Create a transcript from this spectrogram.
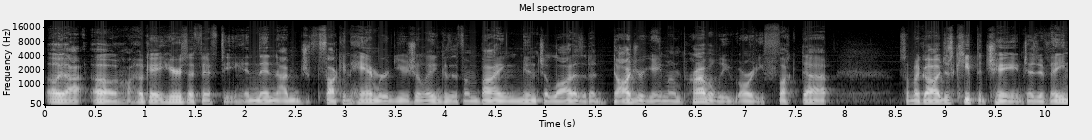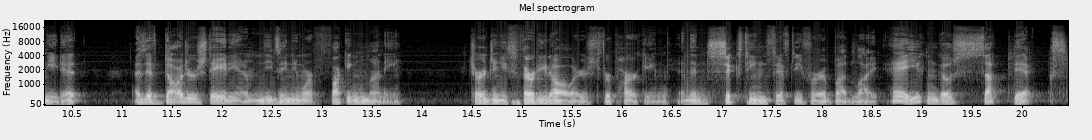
Oh yeah. Oh, okay. Here's a fifty, and then I'm fucking hammered usually because if I'm buying micheladas at a Dodger game, I'm probably already fucked up. So I'm like, oh, I'll just keep the change as if they need it, as if Dodger Stadium needs any more fucking money charging you thirty dollars for parking and then sixteen fifty for a Bud Light. Hey, you can go suck dicks.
